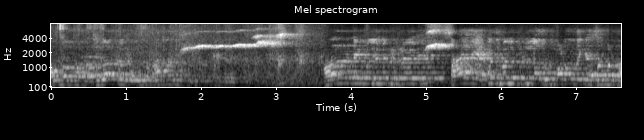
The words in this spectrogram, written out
ಅವನು ಸುಧಾಕರ್ ಕೊರೋನಾ ಟೈಮಲ್ಲಿ ಏನು ಬಿಟ್ರೆ ಸಾಯ ಎಣದ ಮೇಲೆ ಬಿಡಲಿಲ್ಲ ದುಡ್ಡು ಮಾಡುವಂತ ಕೆಲಸ ಮಾಡ್ದ.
